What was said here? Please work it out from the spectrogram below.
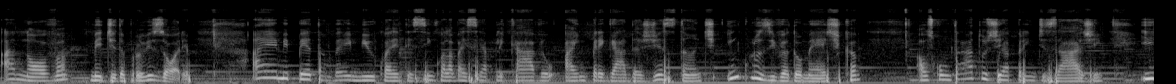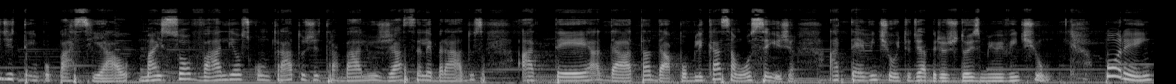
a nova medida provisória. A MP também 1045, ela vai ser aplicável à empregada gestante, inclusive a doméstica, aos contratos de aprendizagem e de tempo parcial, mas só vale aos contratos de trabalho já celebrados até a data da publicação, ou seja, até 28 de abril de 2021. Porém,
